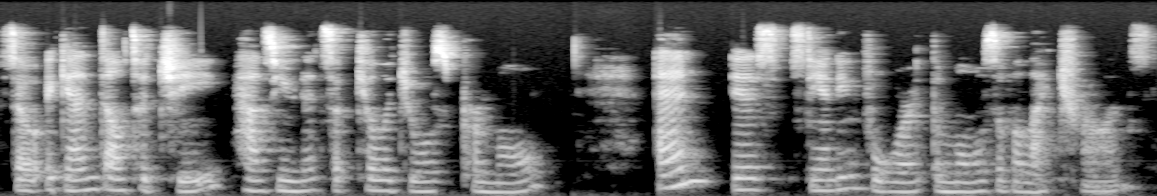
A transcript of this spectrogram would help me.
So again, delta G has units of kilojoules per mole, N is standing for the moles of electrons.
